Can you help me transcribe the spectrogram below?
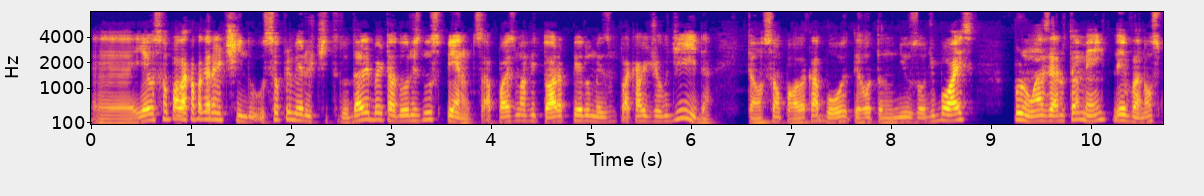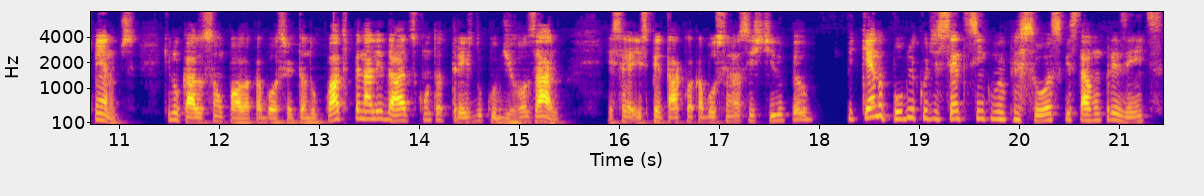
é, e aí o São Paulo acaba garantindo o seu primeiro título da Libertadores nos pênaltis, após uma vitória pelo mesmo placar de jogo de ida. Então o São Paulo acabou derrotando o News Old Boys por 1 a 0 também, levando aos pênaltis. Que no caso o São Paulo acabou acertando quatro penalidades contra três do clube de Rosário. Esse espetáculo acabou sendo assistido pelo pequeno público de 105 mil pessoas que estavam presentes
